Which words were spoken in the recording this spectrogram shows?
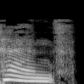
tenth.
